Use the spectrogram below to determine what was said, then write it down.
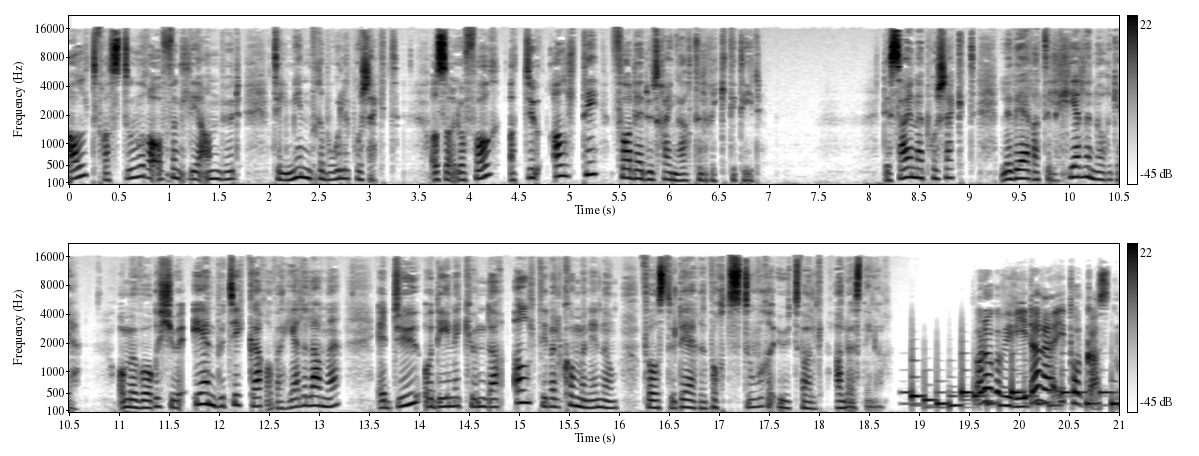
alt fra store offentlige anbud til mindre boligprosjekt, og sørger for at du alltid får det du trenger til riktig tid. Designerprosjekt leverer til hele Norge og med våre 21 butikker over hele landet er du og dine kunder alltid velkommen innom for å studere vårt store utvalg av løsninger. Da går vi videre i podkasten.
